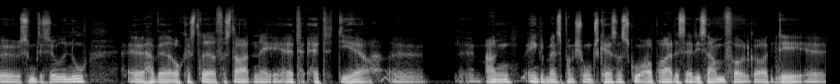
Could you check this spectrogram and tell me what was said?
øh, som det ser ud nu, øh, har været orkestreret fra starten af, at, at de her øh, mange enkeltmandspensionskasser skulle oprettes af de samme folk, og at det øh,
